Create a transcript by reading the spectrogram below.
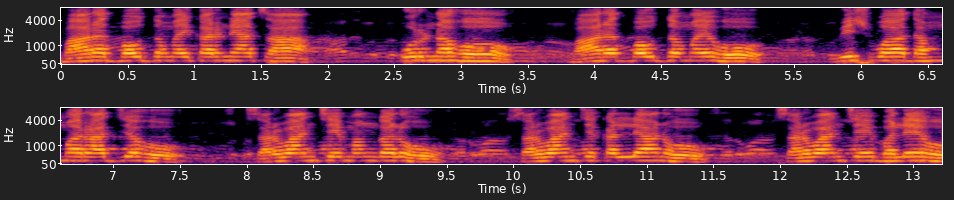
भारत बौद्धमय करण्याचा पूर्ण हो. भारत बौद्धमय हो. विश्व धम्म राज्य हो. सर्वांचे मंगल हो. सर्वांचे कल्याण हो. सर्वांचे भले हो.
